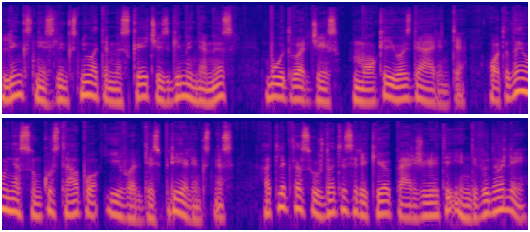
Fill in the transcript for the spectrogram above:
linksniais, linksniuotėmis, skaičiais, giminėmis, būdvardžiais, mokė juos derinti, o tada jau nesunkus tapo įvardis prielinksnis. Atliktas užduotis reikėjo peržiūrėti individualiai,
